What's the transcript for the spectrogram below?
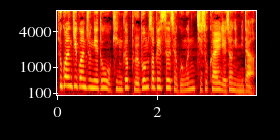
휴관 기관 중에도 긴급 돌봄 서비스 제공은 지속할 예정입니다.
